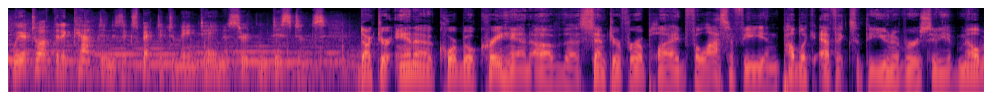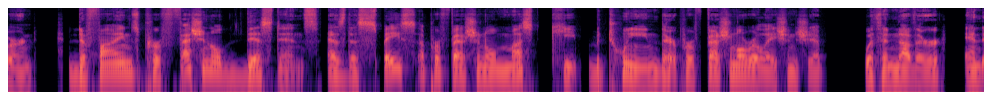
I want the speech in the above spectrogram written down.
we are taught that a captain is expected to maintain a certain distance. Dr. Ana Corbo Crehan of the Center for Applied Philosophy and Public Ethics at the University of Melbourne defines professional distance as the space a professional must keep between their professional relationship with another and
